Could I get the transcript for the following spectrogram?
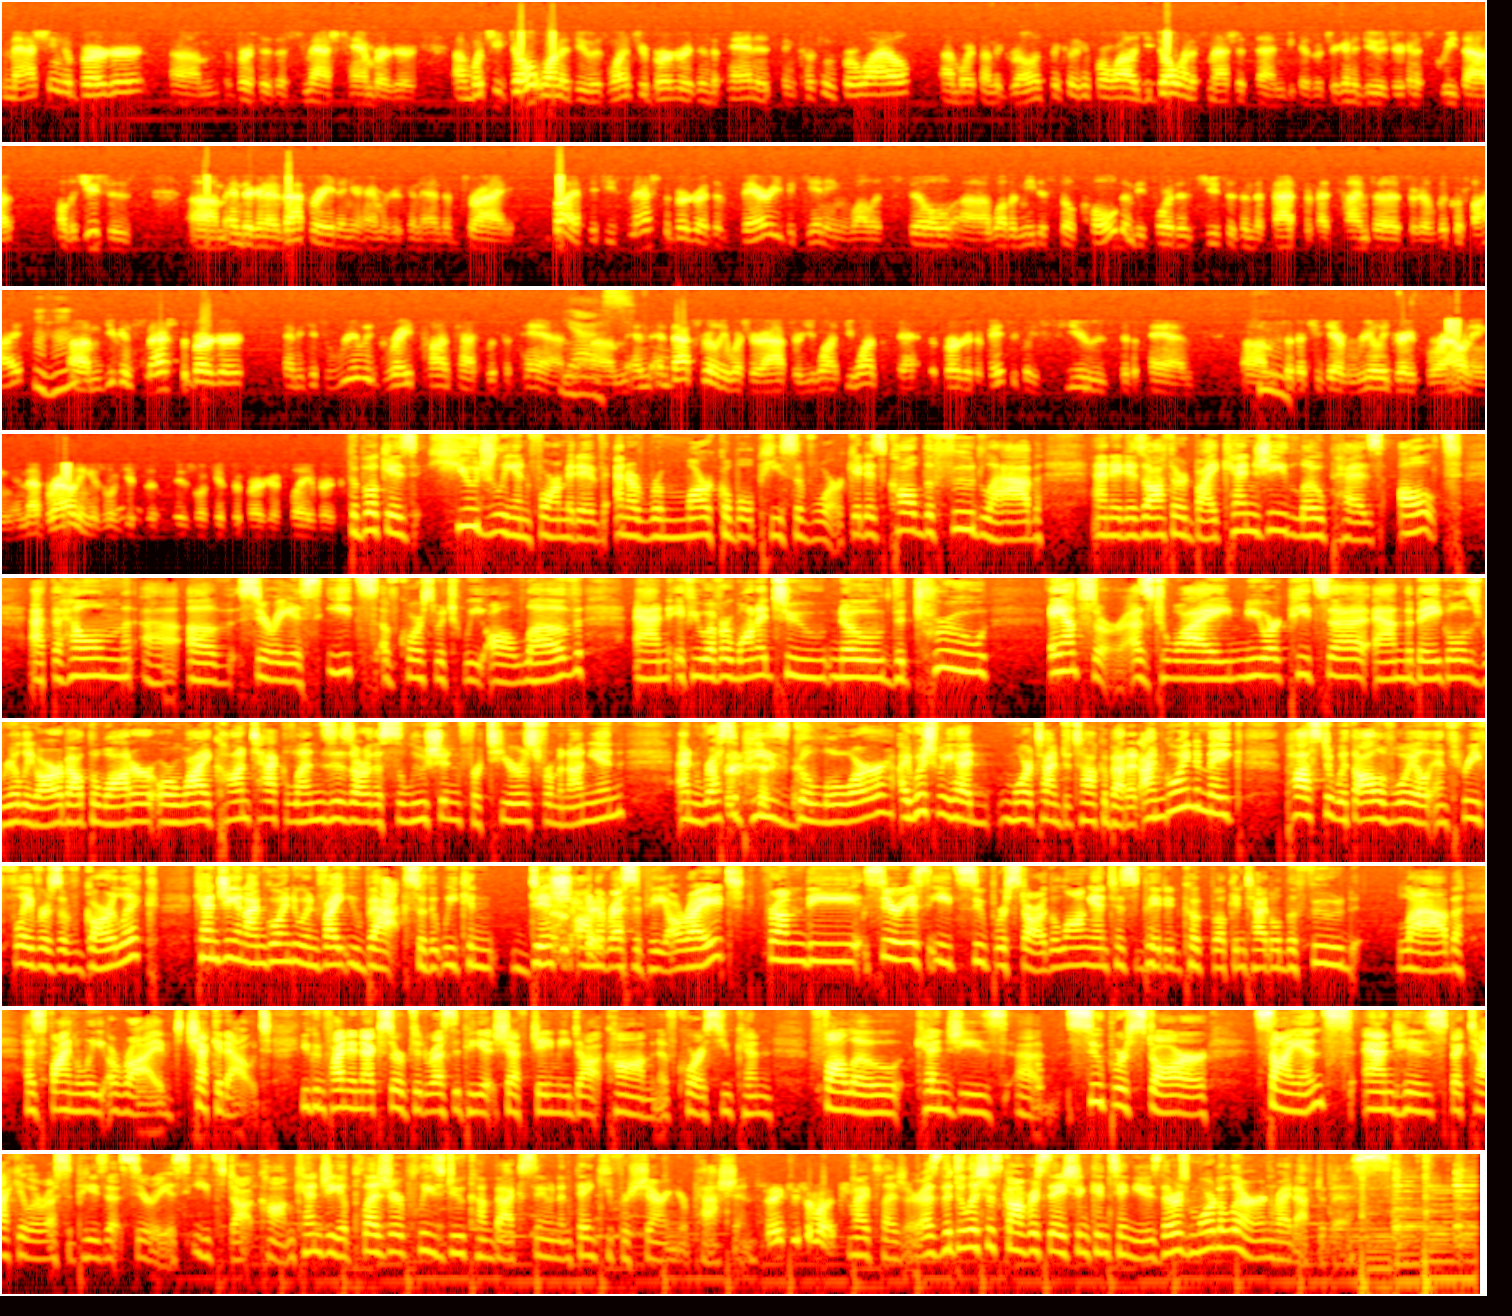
smashing a burger um, versus a smashed hamburger. Um, what you don't want to do is once your burger is in the pan and it's been cooking for a while, um, or it's on the grill and it's been cooking for a while, you don't want to smash it then because what you're going to do is you're going to squeeze out all the juices, um, and they're going to evaporate, and your hamburger is going to end up dry. But if you smash the burger at the very beginning, while it's still uh, while the meat is still cold and before the juices and the fats have had time to sort of liquefy, Mhm. um, you can smash the burger and it gets really great contact with the pan. Yes. Um, and, and that's really what you're after. You want you want the, the burger to basically fuse to the pan. Um, Hmm. So that you get really great browning, and that browning is what gives the, is what gives the burger flavor. The book is hugely informative and a remarkable piece of work. It is called The Food Lab, and it is authored by Kenji Lopez Alt at the helm uh, of Serious Eats, of course, which we all love. And if you ever wanted to know the true answer as to why New York pizza and the bagels really are about the water or why contact lenses are the solution for tears from an onion and recipes galore. I wish we had more time to talk about it. I'm going to make pasta with olive oil and three flavors of garlic. Kenji and I'm going to invite you back so that we can dish on the recipe, all right? From the Serious Eats Superstar, the long anticipated cookbook entitled The Food Lab has finally arrived. Check it out. You can find an excerpted recipe at chefjamie.com. And of course, you can follow Kenji's uh, superstar science and his spectacular recipes at seriouseats.com. Kenji, a pleasure. Please do come back soon. And thank you for sharing your passion. Thank you so much. My pleasure. As the delicious conversation continues, there's more to learn right after this.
